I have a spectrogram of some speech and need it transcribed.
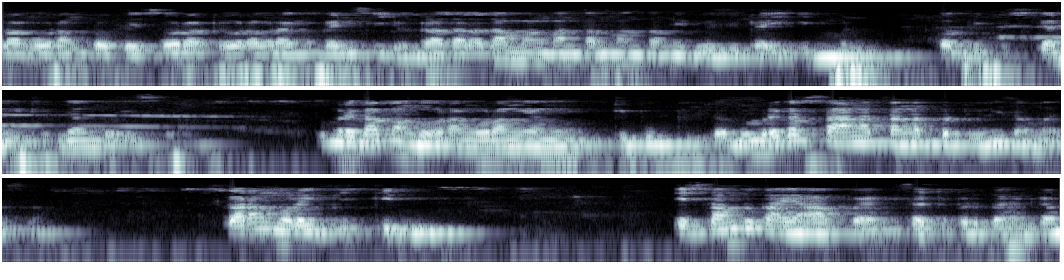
orang-orang profesor, ada orang-orang yang pensiun. Rata-rata mantan-mantan itu sudah ingin mengkontribusikan hidupnya untuk Islam. Itu mereka memang orang-orang yang di publik, tapi mereka sangat-sangat peduli sama Islam. Sekarang mulai bikin Islam itu kayak apa yang bisa dipertahankan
